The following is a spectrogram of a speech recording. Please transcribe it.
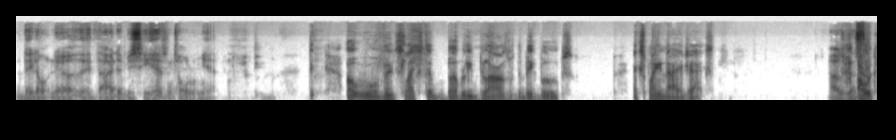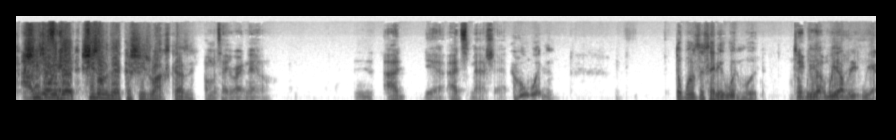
They don't know that the IWC hasn't told them yet. Oh, well, Vince likes the bubbly blondes with the big boobs. Explain Nia Jax. I was gonna. Oh, say- she's gonna only say- there. She's only there because she's Rock's cousin. I'm gonna tell you right now. I yeah, I'd smash that. Who wouldn't? The ones that say they wouldn't would. So They we we already yeah.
